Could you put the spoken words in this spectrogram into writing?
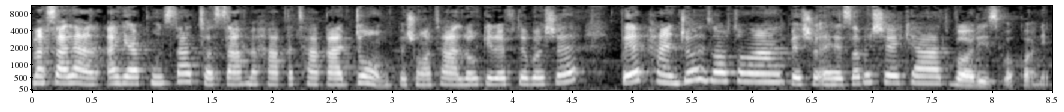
مثلا اگر 500 تا سهم حق تقدم به شما تعلق گرفته باشه به 50 هزار تومن به حساب شرکت واریز بکنید.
